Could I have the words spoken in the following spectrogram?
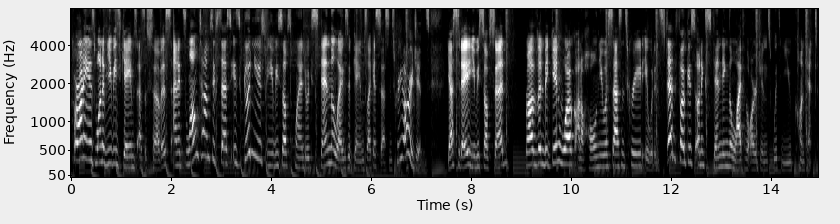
For Honor is one of Ubi's games as a service, and its long-term success is good news for Ubisoft's plan to extend the legs of games like Assassin's Creed Origins. Yesterday, Ubisoft said, rather than begin work on a whole new Assassin's Creed, it would instead focus on extending the life of Origins with new content.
